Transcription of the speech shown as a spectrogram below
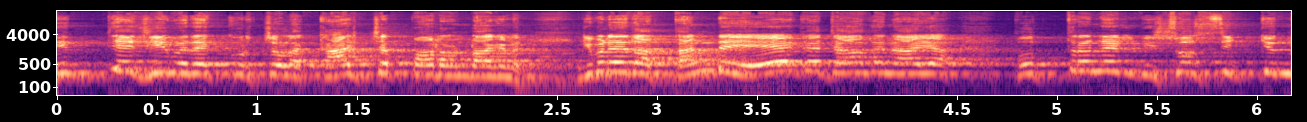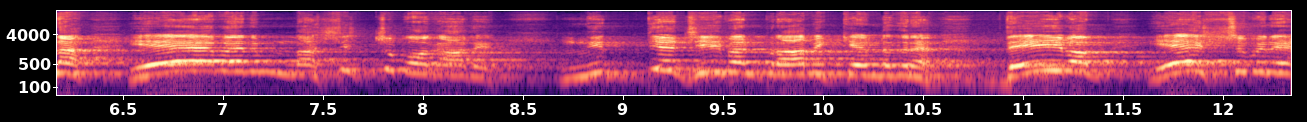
നിത്യജീവനെ കുറിച്ചുള്ള കാഴ്ചപ്പാടുണ്ടാകുന്നത്. ഇവിടെ തന്റെ ഏകജാതനായ പുത്രനിൽ വിശ്വസിക്കുന്ന ഏവനും നശിച്ചു പോകാതെ നിത്യജീവൻ പ്രാപിക്കേണ്ടതിന് ദൈവം യേശുവിനെ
